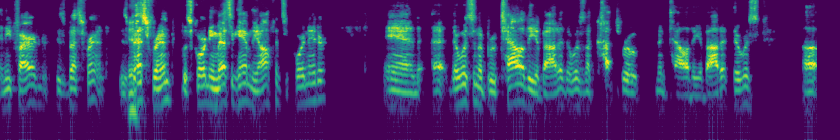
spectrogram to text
and he fired his best friend. His yes. best friend was Courtney Messingham, the offensive coordinator, and uh, there wasn't a brutality about it. There wasn't a cutthroat mentality about it. There was uh,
